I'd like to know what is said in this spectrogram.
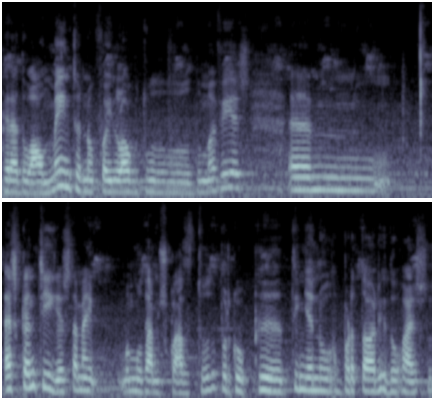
gradualmente, não foi logo tudo de uma vez. Ahm, as cantigas também mudámos quase tudo, porque o que tinha no repertório do rancho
